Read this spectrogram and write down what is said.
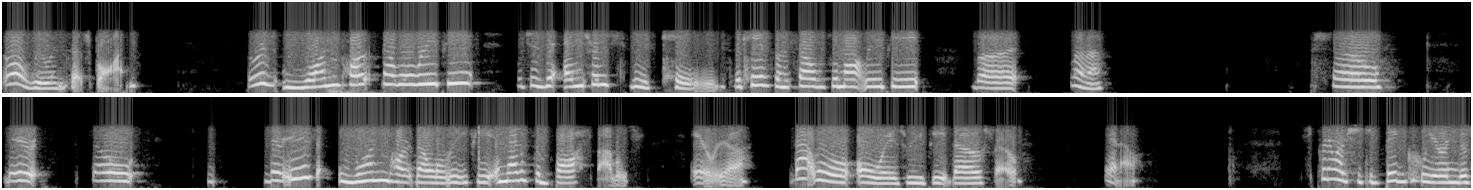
are ruins that spawn. There is one part that will repeat, which is the entrance to these caves. The caves themselves will not repeat, but I don't know. So there so there is one part that will repeat and that is the boss battles area. That will always repeat though, so you know. It's pretty much just a big clearing, there's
